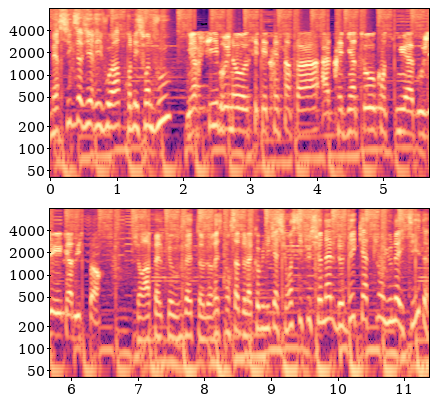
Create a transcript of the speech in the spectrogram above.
Merci Xavier Rivoire, prenez soin de vous. Merci Bruno, c'était très sympa. À très bientôt, continuez à bouger et faire du sport. Je rappelle que vous êtes le responsable de la communication institutionnelle de Decathlon United.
